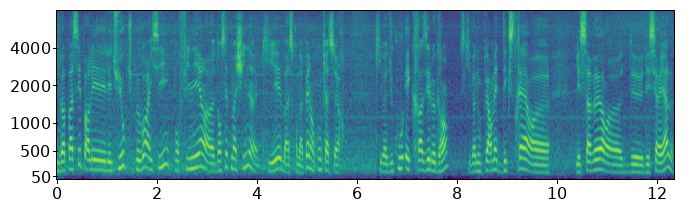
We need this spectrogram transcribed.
il va passer par les, tuyaux que tu peux voir ici pour finir euh, dans cette machine qui est bah, ce qu'on appelle un concasseur, qui va du coup écraser le grain, ce qui va nous permettre d'extraire euh, les saveurs des céréales,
